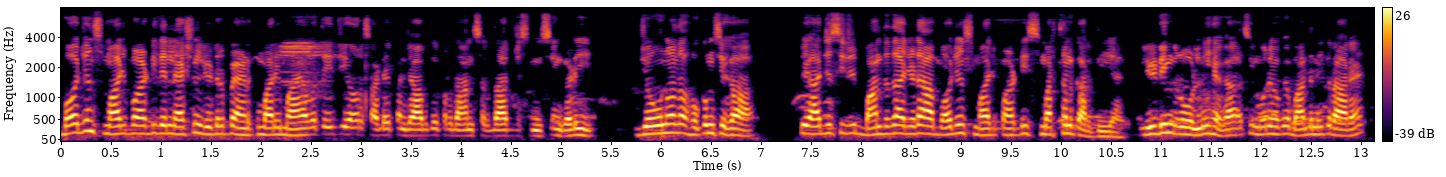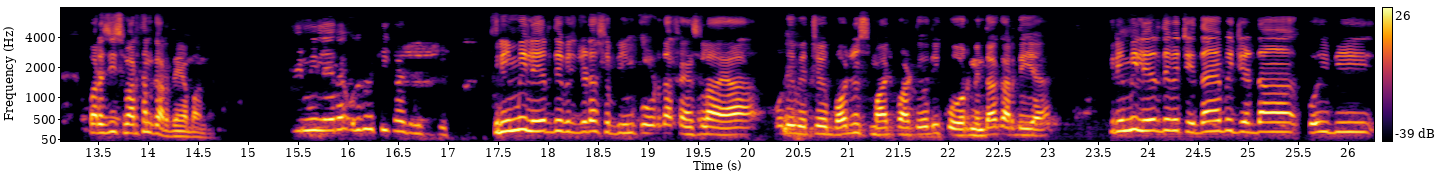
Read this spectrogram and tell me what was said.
ਬਹੁਜਨ ਸਮਾਜ ਪਾਰਟੀ ਦੇ ਨੈਸ਼ਨਲ ਲੀਡਰ ਭੈਣ ਕੁਮਾਰੀ ਮਾਇਆਵਤੀ ਜੀ ਔਰ ਸਾਡੇ ਪੰਜਾਬ ਦੇ ਪ੍ਰਧਾਨ ਸਰਦਾਰ ਜਸਮੀਤ ਸਿੰਘ ਗੜੀ ਜੋ ਉਹਨਾਂ ਦਾ ਹੁਕਮ ਸੀਗਾ ਕਿ ਅੱਜ ਅਸੀਂ ਬੰਦ ਦਾ ਜਿਹੜਾ ਬਹੁਜਨ ਸਮਾਜ ਪਾਰਟੀ ਸਮਰਥਨ ਕਰਦੀ ਹੈ। ਲੀਡਿੰਗ ਰੋਲ ਨਹੀਂ ਹੈਗਾ ਅਸੀਂ ਮੋਰੇ ਹੋ ਕੇ ਬੰਦ ਨਹੀਂ ਕਰਾ ਰਹੇ ਪਰ ਅਸੀਂ ਸਮਰਥਨ ਕਰਦੇ ਹਾਂ ਬੰਦ। ਕ੍ਰੀਮੀ ਲੇਅਰ ਹੈ, ਉਹਦੇ ਵਿੱਚ ਕੀ ਕਹਿਣਾ ਚਾਹੁੰਦੇ ਤੁਸੀਂ? ਕ੍ਰੀਮੀ ਲੇਅਰ ਦੇ ਵਿੱਚ ਜਿਹੜਾ ਸੁਪਰੀਮ ਕੋਰਟ ਦਾ ਫੈਸਲਾ ਆਇਆ, ਉਹਦੇ ਵਿੱਚ ਬਹੁਜਨ ਸਮਾਜ ਪਾਰਟੀ ਉਹਦੀ ਕੋਰ ਨਿੰਦਾ ਕਰਦੀ ਹੈ ਕ੍ਰੀਮੀ ਲੇਅਰ ਦੇ ਵਿੱਚ ਇਦਾਂ ਹੈ ਵੀ ਜਿੱਦਾਂ ਕੋਈ ਵੀ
